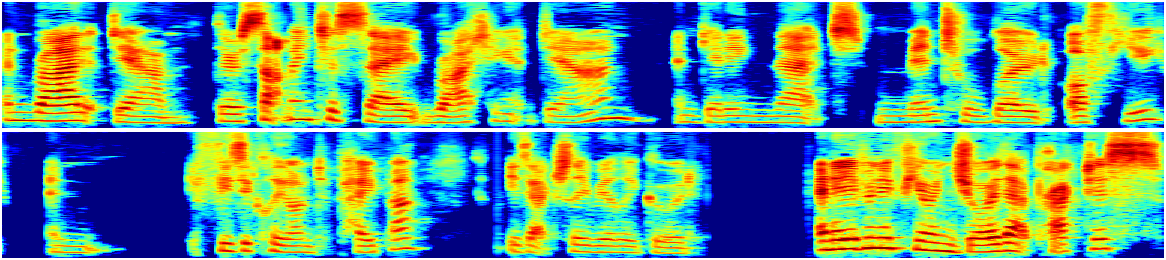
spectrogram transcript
and write it down. There's something to say writing it down and getting that mental load off you and physically onto paper is actually really good. And even if you enjoy that practice,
